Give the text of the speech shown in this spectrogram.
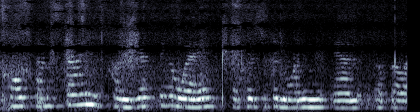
Nicole Fenstein is from Drifting Away by Christopher Norton and Abella.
